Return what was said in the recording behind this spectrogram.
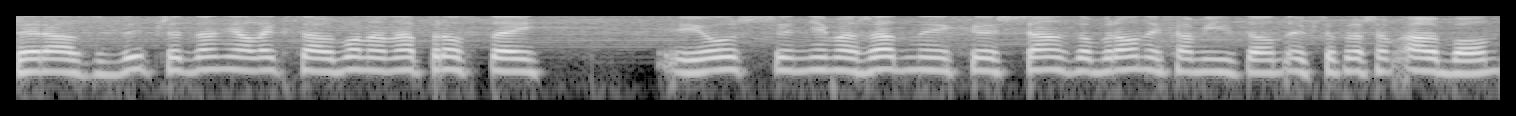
Teraz wyprzedzanie Alexa Albona na prostej. Już nie ma żadnych szans obrony Hamilton, e, przepraszam, Albon.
